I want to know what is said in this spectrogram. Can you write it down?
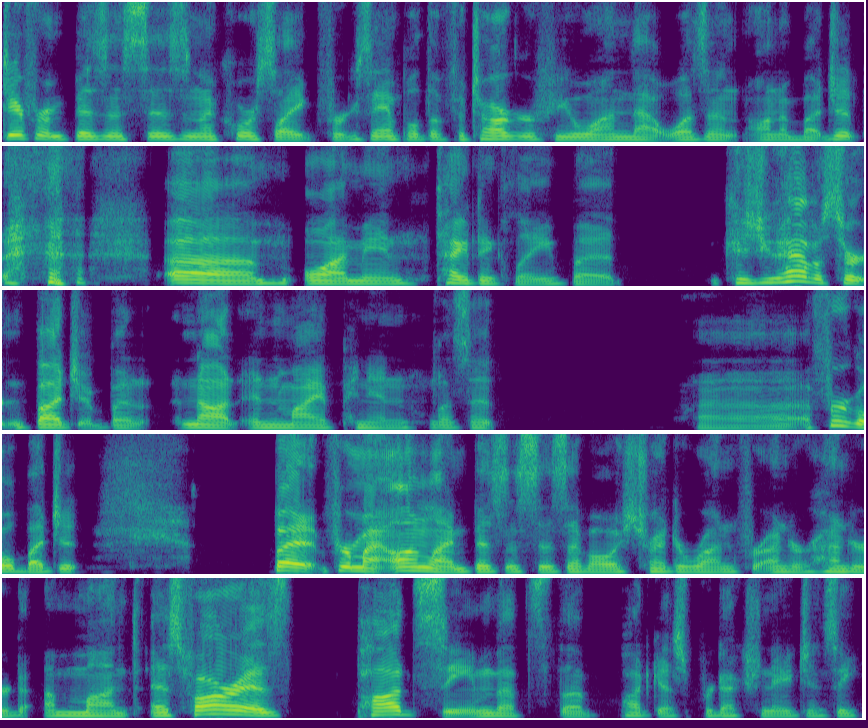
different businesses, and of course, like for example, the photography one that wasn't on a budget. um, well, I mean, technically, but because you have a certain budget, but not, in my opinion, was it uh, a frugal budget. But for my online businesses, I've always tried to run for under 100 a month. As far as Podseam, that's the podcast production agency.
